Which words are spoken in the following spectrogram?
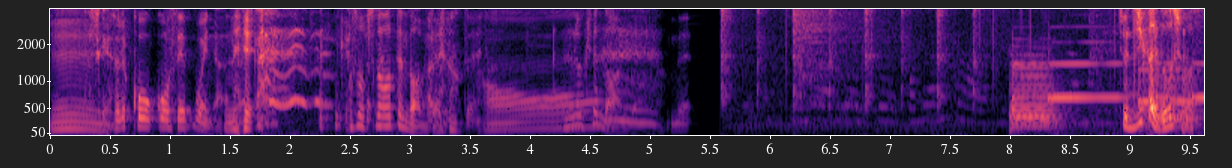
うん。確かにそれ高校生っぽいな。ね。あそう繋がってんだみたいな。お連絡してんだみたいな。ね。ちょ次回どうします？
